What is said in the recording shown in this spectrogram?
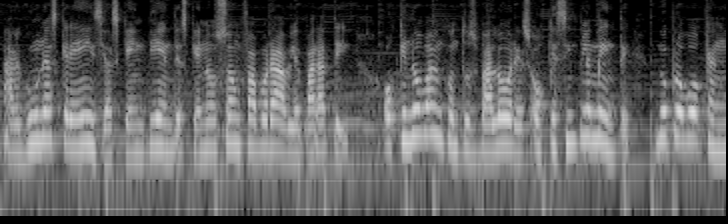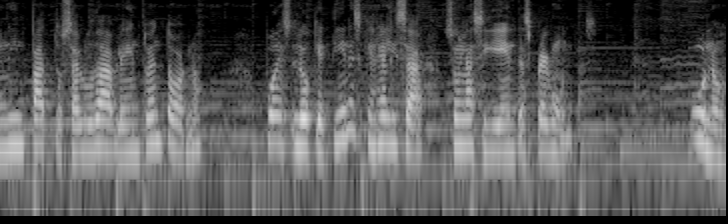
algunas creencias que entiendes que no son favorables para ti o que no van con tus valores o que simplemente no provocan un impacto saludable en tu entorno, pues lo que tienes que realizar son las siguientes preguntas. 1.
